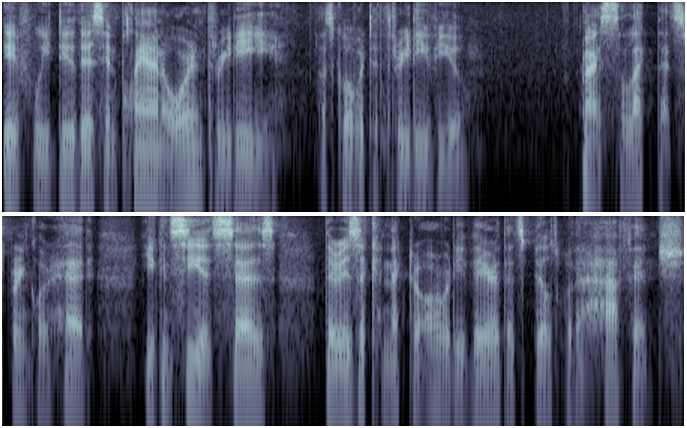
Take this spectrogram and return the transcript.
if we do this in plan or in 3D, let's go over to 3D view. And I select that sprinkler head, you can see it says there is a connector already there that's built with a half inch.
